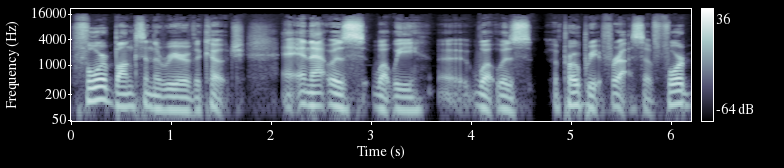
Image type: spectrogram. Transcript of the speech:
four bunks in the rear of the coach. And that was what we, uh, what was appropriate for us. So four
